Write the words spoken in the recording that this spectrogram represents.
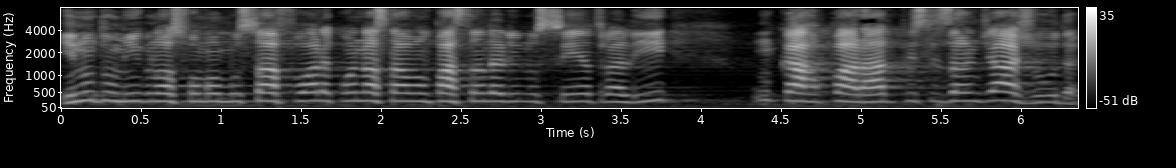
E no domingo nós fomos almoçar fora, quando nós estávamos passando ali no centro ali, um carro parado precisando de ajuda.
